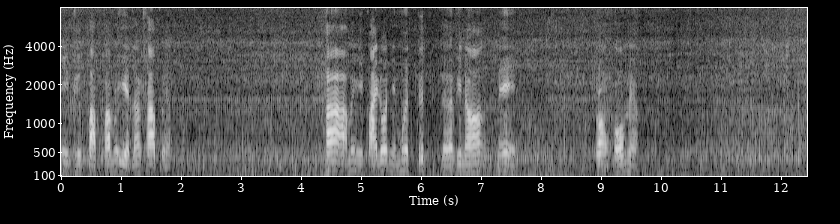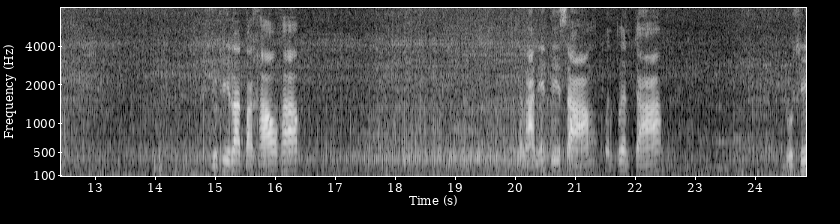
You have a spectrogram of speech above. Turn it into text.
นี่คือปรับความละเอียดแล้วครับเนี่ยถ้าไม่มีไฟรถเนี่ยมืดตึ๊ดเลยพี่น้องนี่กล้องผมเนี่ยอยู่ที่ลาดปลาเขาครับ ขณะนี้ตีสามเพื่อนเพื่อนๆจ๋าดูสิ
